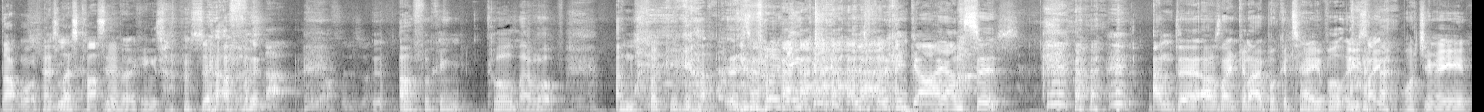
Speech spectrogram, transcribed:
That one. And it's less classy than Yeah. Burger King. So I, Does fucking, that pretty often as well. I fucking called them up, and fucking guy, this fucking this fucking guy answers. And uh, I was like, "Can I book a table?" And he's like, "What do you mean?"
